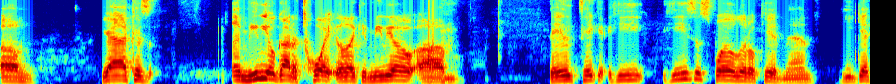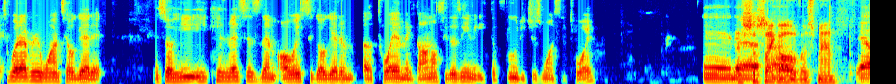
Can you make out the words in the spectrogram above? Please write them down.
Um, yeah, because Emilio got a toy. Like Emilio, um, they take it. He he's a spoiled little kid, man. He gets whatever he wants, he'll get it. And so he he convinces them always to go get him a toy at McDonald's. He doesn't even eat the food; he just wants the toy. And it's uh, just like all um, of us, man. yeah.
